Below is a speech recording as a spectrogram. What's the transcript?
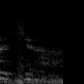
Good job.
